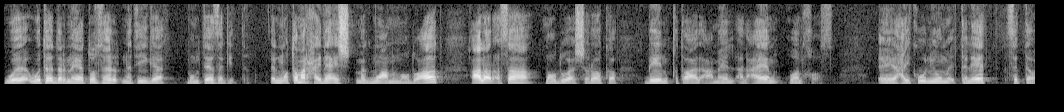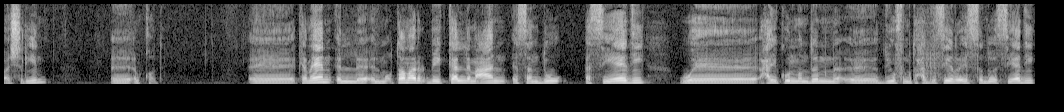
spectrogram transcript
وتقدر إن هي تظهر نتيجة ممتازة جدا. المؤتمر هيناقش مجموعة من الموضوعات على رأسها موضوع الشراكة بين قطاع الأعمال العام والخاص. آه، هيكون يوم الثلاث 26 آه، القادم. آه، كمان ال- المؤتمر بيتكلم عن الصندوق السيادي وهيكون من ضمن ضيوف المتحدثين رئيس الصندوق السيادي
